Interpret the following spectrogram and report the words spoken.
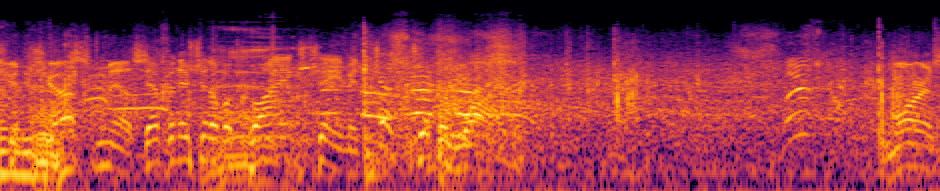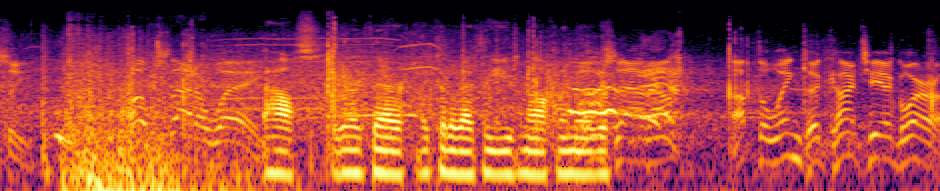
over now. Definition of a crying shame. It just triples wide. Morrissey pokes that away. Ow, right there. I could have actually used knock maneuver. Pokes that out. Up the wing to Cartier Aguero.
